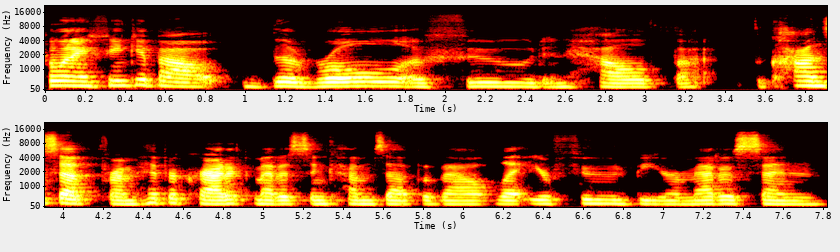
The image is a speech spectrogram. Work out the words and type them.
When I think about the role of food and health, uh, the concept from Hippocratic medicine comes up about let your food be your medicine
